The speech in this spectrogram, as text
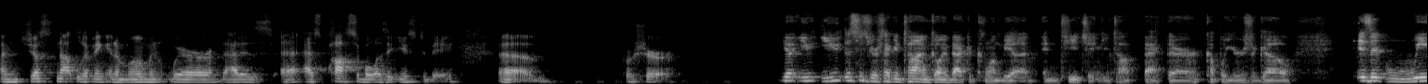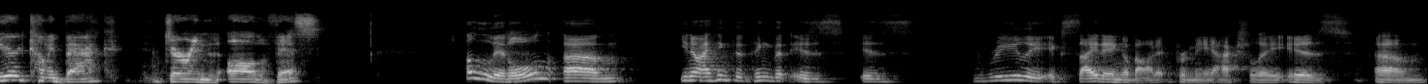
I'm just not living in a moment where that is uh, as possible as it used to be, um, for sure. You, you, you, this is your second time going back to Columbia and teaching. You talked back there a couple years ago. Is it weird coming back during all of this? A little. Um, you know, I think the thing that is is really exciting about it for me actually is um,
